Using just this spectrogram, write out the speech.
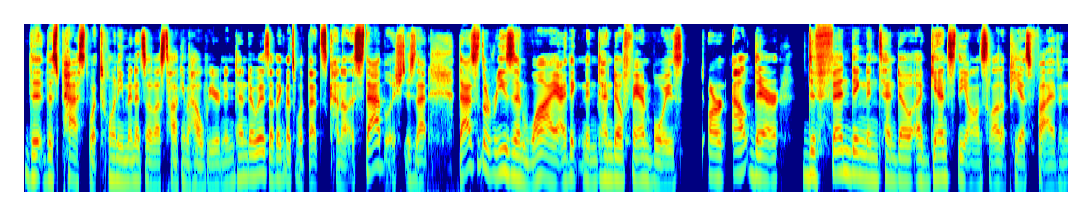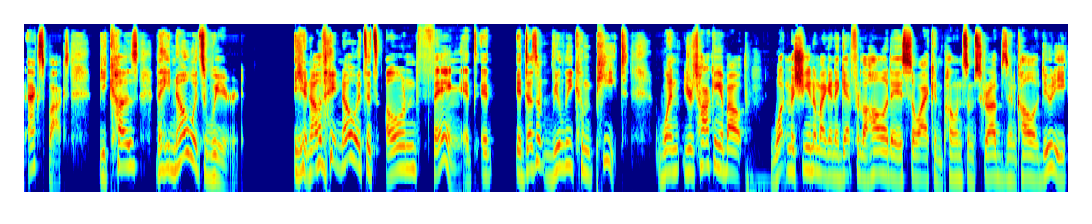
the, this past what 20 minutes of us talking about how weird Nintendo is. I think that's what that's kind of established is that that's the reason why I think Nintendo fanboys aren't out there defending Nintendo against the onslaught of PS5 and Xbox because they know it's weird. You know, they know it's its own thing. It it it doesn't really compete. When you're talking about what machine am I going to get for the holidays so I can pwn some scrubs in Call of Duty,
